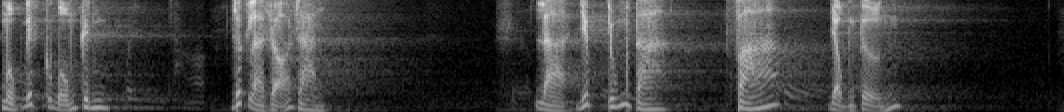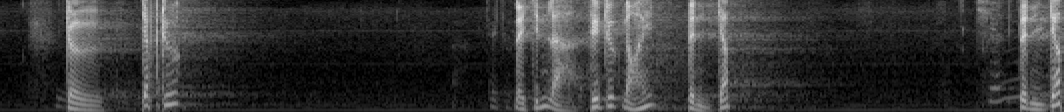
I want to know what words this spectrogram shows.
mục đích của bổn kinh rất là rõ ràng. Là giúp chúng ta phá vọng tưởng, trừ chấp trước. Đây chính là phía trước nói, tình chấp. Tình chấp,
